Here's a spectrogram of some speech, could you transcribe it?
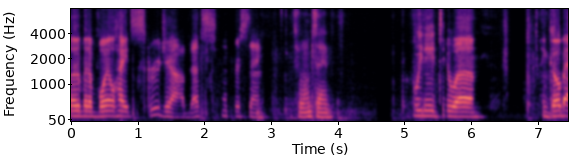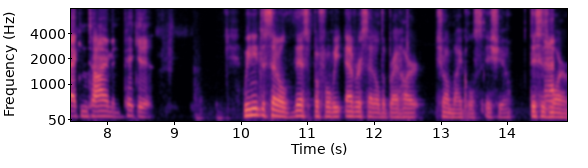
a little bit of Boyle Heights screw job. That's interesting. that's what I'm saying. We need to uh, go back in time and pick it. We need to settle this before we ever settle the Bret Hart Shawn Michaels issue. This is Ab- more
